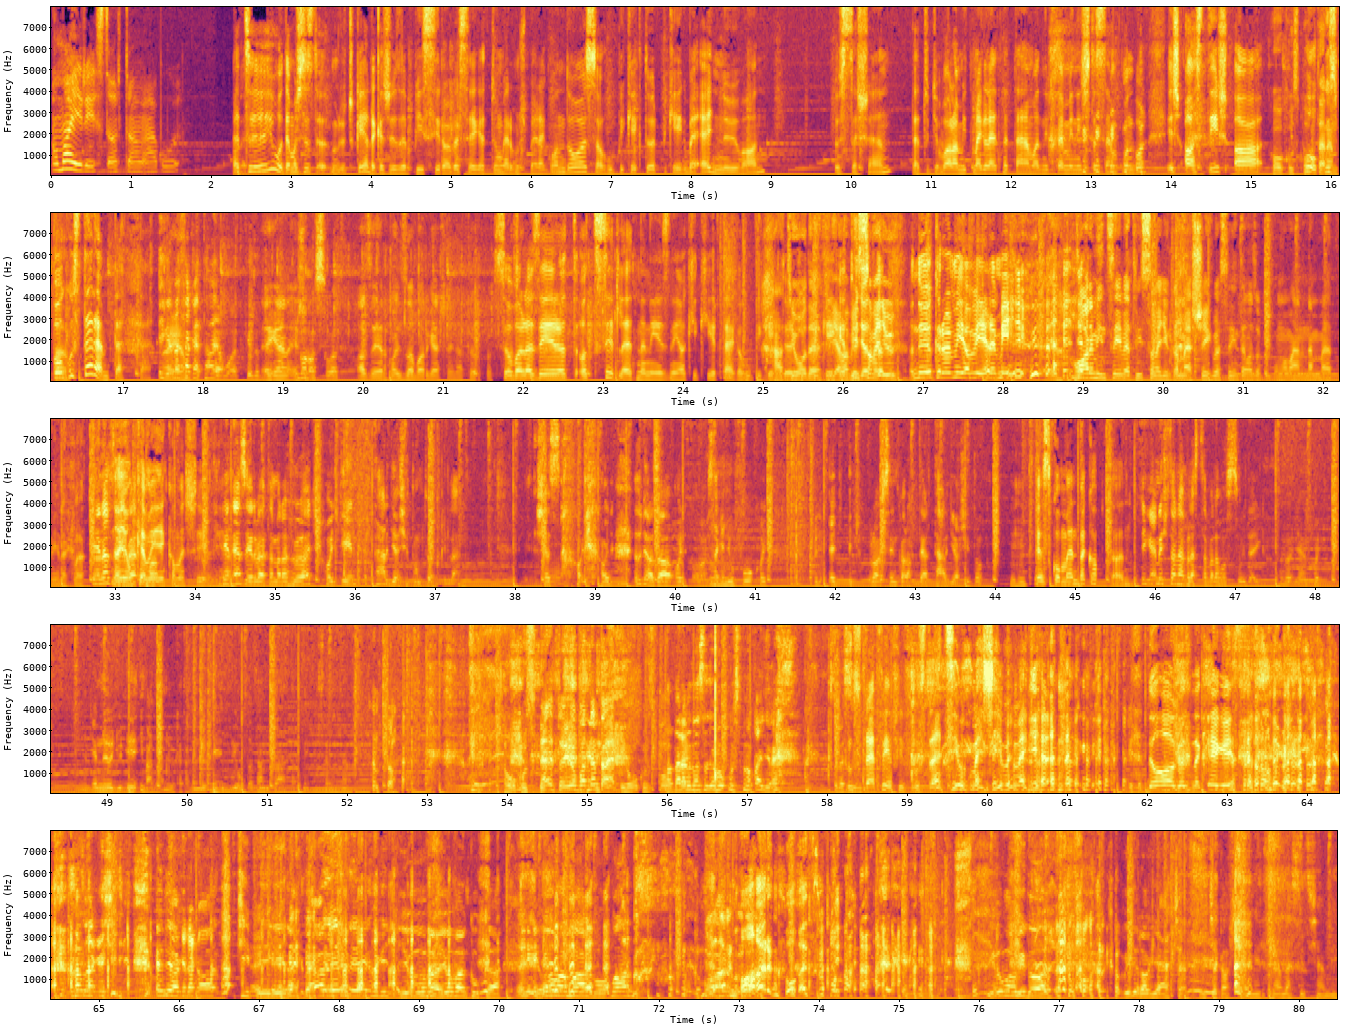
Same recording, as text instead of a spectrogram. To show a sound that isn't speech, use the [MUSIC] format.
A mai rész tartalmából. Hát jó, de most ez csak érdekes, hogy ez a PC-ről beszélgettünk, mert most belegondolsz, a hupikék, törpikékbe egy nő van összesen, tehát hogyha valamit meg lehetne támadni feminista [LAUGHS] szempontból, és azt is a hókusz teremtette. Igen, mert fekete haja volt, képzeld. Igen, és Gonosz volt. azért, hogy zavargás legyen a törpök. Szóval azért ott, ott szét lehetne nézni, akik írták a hupikék Hát jó, de törpikéket, ha visszamegyünk- A, a nőkről mi a véleményük? 30 évet visszamegyünk a mesékbe, szerintem azok ma már nem mehetnének le. Én Nagyon kemények a mesék. Én ezért vettem el a hölgy, hogy én tárgyasítom törpillát. És ez, [LAUGHS] hogy, hogy ez ugyanaz a, hogy a szegény ufók, hogy, hogy egy, egy rajzszín karakter tárgyasítok. Ezt kommentbe kaptad? Igen, és te leveleztem vele hosszú ideig a hölgyel, hogy, hogy én, nő, én imádom a nőket, hát én, én jobb, nem találtak még szerintem. [LAUGHS] Hókusz, ne, te jobban nem találti hókusz Ha belegondolsz, hogy a hókusztok annyira... Frusztrál, férfi frusztrációk [LAUGHS] mesébe megjelennek. Dolgoznak egész nap. Annak is így egy nő, akinek a csípőjégének, de azért, így, jó van, jó van, kuka. Jó van, Margó, Margó. Margó. Margó, az. Jó van, Vidor. Vigyoragjál csak, nincs csak semmit, nem lesz itt semmi.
